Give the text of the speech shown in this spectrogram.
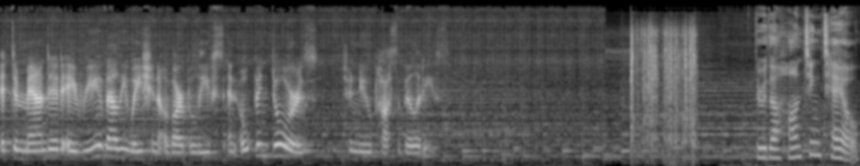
It demanded a reevaluation of our beliefs and opened doors to new possibilities. Through the haunting tale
